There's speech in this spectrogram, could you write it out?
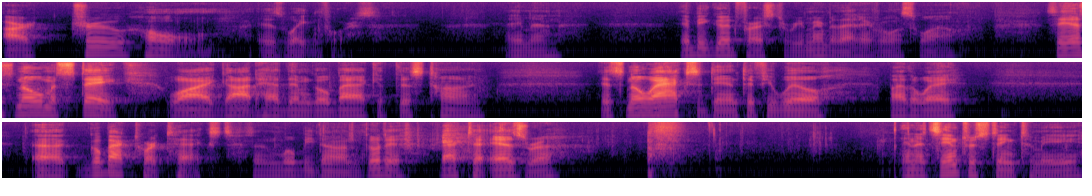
our true home is waiting for us. Amen. It'd be good for us to remember that every once in a while. See, there's no mistake why God had them go back at this time. It's no accident, if you will. By the way, uh, go back to our text, and we'll be done. Go to back to Ezra, and it's interesting to me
